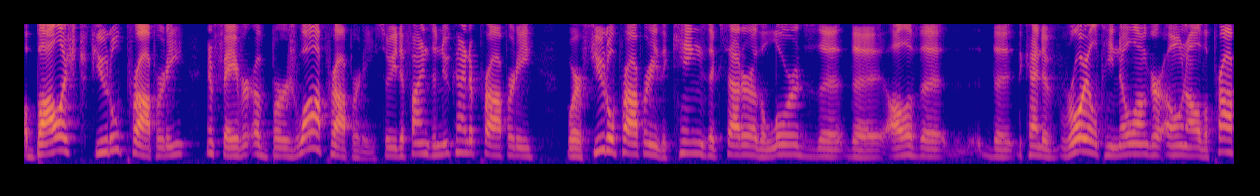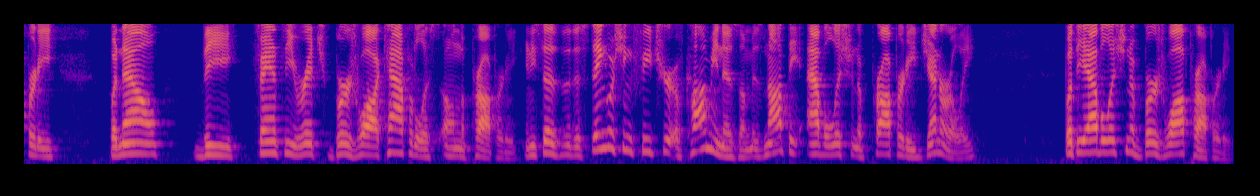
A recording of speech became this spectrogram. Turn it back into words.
abolished feudal property in favor of bourgeois property. So he defines a new kind of property where feudal property, the kings, etc., the lords, the, the all of the, the, the kind of royalty no longer own all the property, but now the fancy rich bourgeois capitalists own the property. And he says the distinguishing feature of communism is not the abolition of property generally, but the abolition of bourgeois property.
